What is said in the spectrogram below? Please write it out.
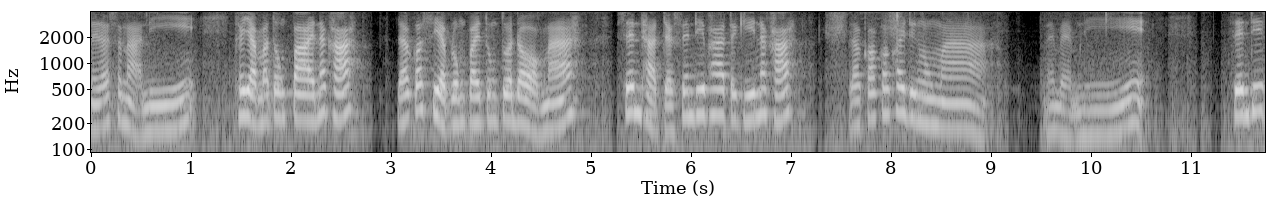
ในลักษณะนี้ ขยับมาตรงปลายนะคะ แล้วก็เสียบลงไปตรงตัวดอกนะ เส้นถัดจากเส้นที่พาดตะกี้นะคะ แล้วก็ค่อยๆดึงลงมา ในแบบนี้ เส้นที่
